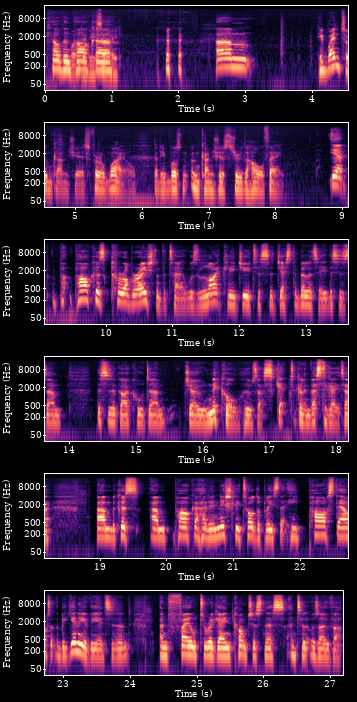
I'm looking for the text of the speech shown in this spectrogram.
Calvin what Parker. did he say? Um, He went unconscious for a while, but he wasn't unconscious through the whole thing. yeah, P- Parker's corroboration of the tale was likely due to suggestibility. This is um, this is a guy called um, Joe Nickell, who's a skeptical investigator. Um, because um, Parker had initially told the police that he passed out at the beginning of the incident and failed to regain consciousness until it was over.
